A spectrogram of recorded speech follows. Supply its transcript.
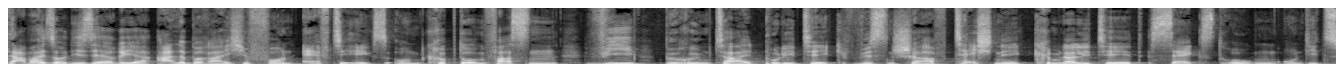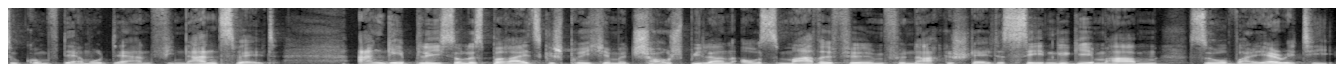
Dabei soll die Serie alle Bereiche von FTX und Krypto umfassen, wie Berühmtheit, Politik, Wissenschaft, Technik, Kriminalität, Sex, Drogen und die Zukunft der modernen Finanzwelt. Angeblich soll es bereits Gespräche mit Schauspielern aus Marvel-Filmen für nachgestellte Szenen gegeben haben, so Variety.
